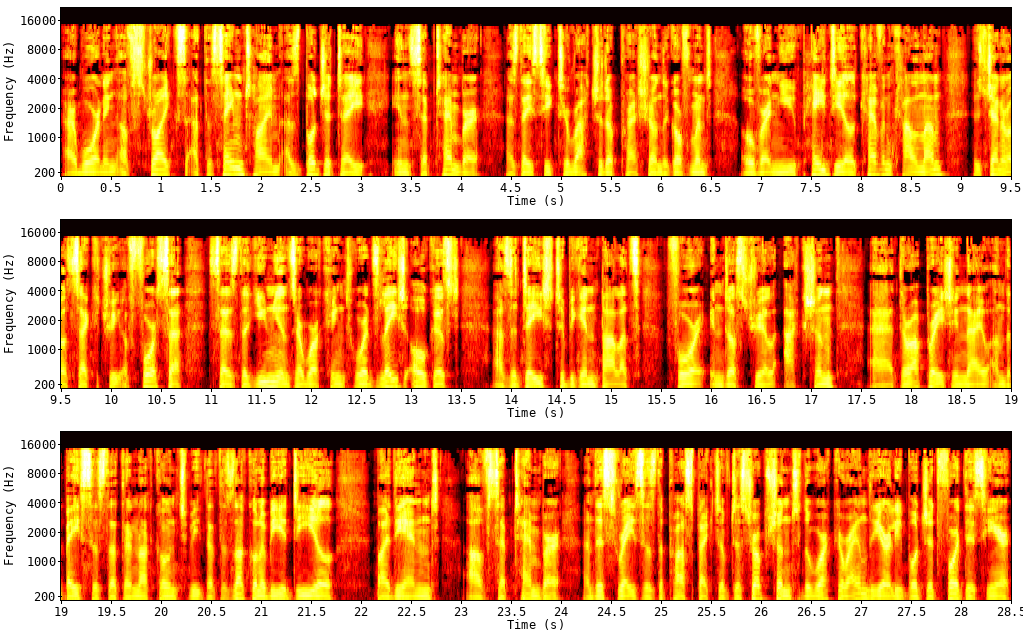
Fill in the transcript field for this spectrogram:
are warning of strikes at the same time as Budget Day in September as they seek to ratchet up pressure on the government over a new pay deal. Kevin Callinan, who's General Secretary of Forsa, says that unions are working towards late August as a date to begin ballots for industrial action. Uh, they're operating now on the basis that they're not going to be that there's not going to be a deal by the end of September, and this raises the prospect of disruption to the work around the early budget for this year.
